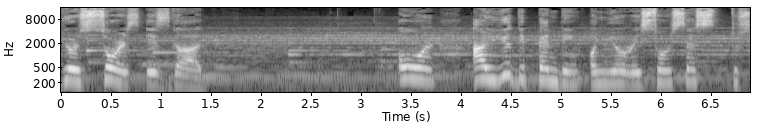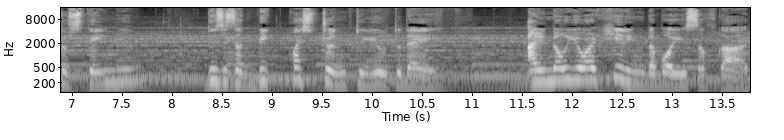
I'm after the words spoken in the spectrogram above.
Your source is God. Or are you depending on your resources to sustain you? This is a big question to you today. I know you are hearing the voice of God.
